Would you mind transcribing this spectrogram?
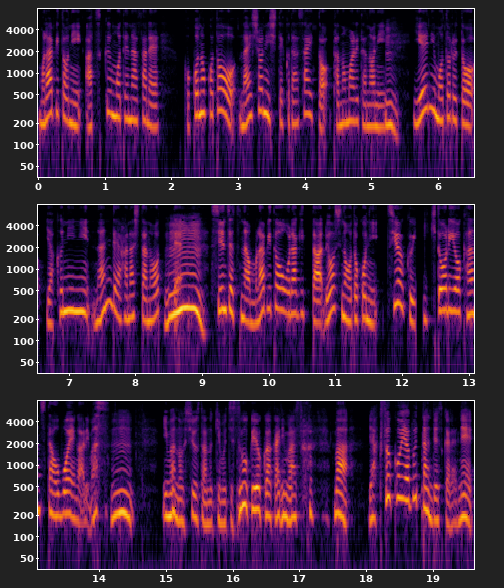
村人に熱くもてなされ、ここのことを内緒にしてくださいと頼まれたのに、うん家に戻ると役人に何で話したの？って、うん親切な村人を裏切った漁師の男に強く憤りを感じた覚えがあります。うん。今の周さんの気持ちすごくよくわかります。まあ、約束を破ったんですからね、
